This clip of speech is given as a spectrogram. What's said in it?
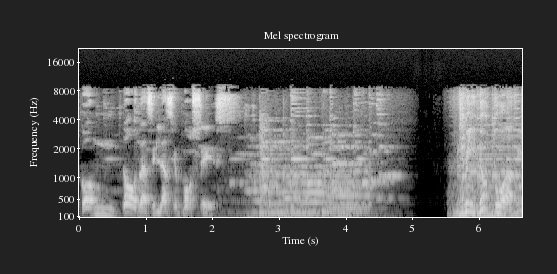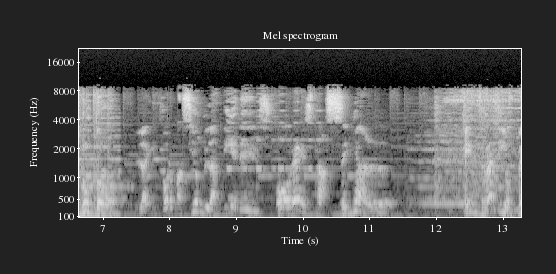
con todas las voces. Minuto a minuto, la información la tienes por esta señal. En Radio Fe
